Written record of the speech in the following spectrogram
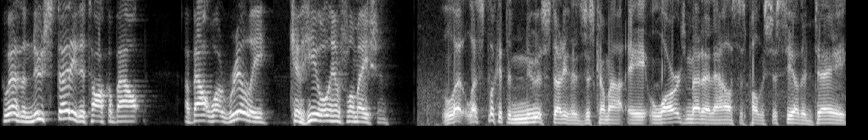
who has a new study to talk about, about what really can heal inflammation. Let, us look at the newest study that's just come out. A large meta-analysis published just the other day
